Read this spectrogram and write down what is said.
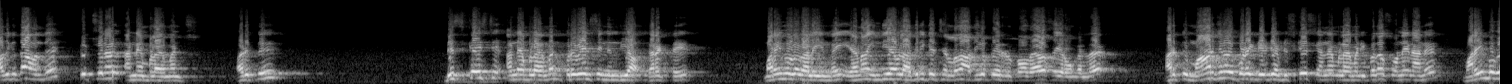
அதுக்கு தான் வந்து ஃபிக்ஷனல் அன்எம்ப்ளாய்மெண்ட் அடுத்து disguised unemployment prevails in India correct மறைமுக வேலையின்மை. ஏன்னா இந்தியாவில் அக்ரிகல்ச்சர்ல தான் அதிக பேர் இருக்கும் வேலை செய்யறவங்கல்ல அடுத்து மார்ஜினல் ப்ரொடக்டிவிட்டி ஆஃப் டிஸ்கஸ் என்ன இப்போ தான் சொன்னேன் நான். மறைமுக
